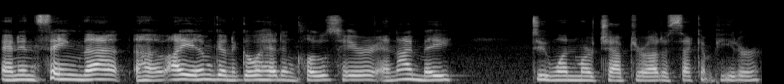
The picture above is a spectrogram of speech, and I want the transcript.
And in saying that, uh, I am going to go ahead and close here, and I may do one more chapter out of Second Peter.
